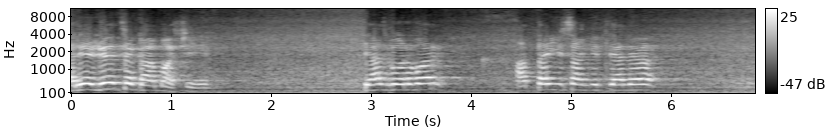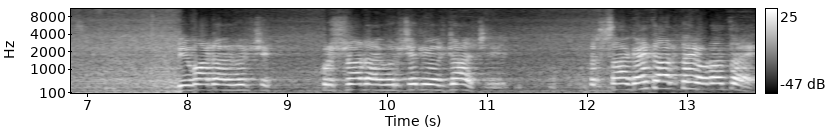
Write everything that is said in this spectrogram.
रेल्वेचं काम असेल त्याचबरोबर आताही सांगितलेलं भीमा डायव्हर्शन कृष्णा डायव्हर्शन योजना असेल तर सांगायचा अर्थ एवढाच आहे.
